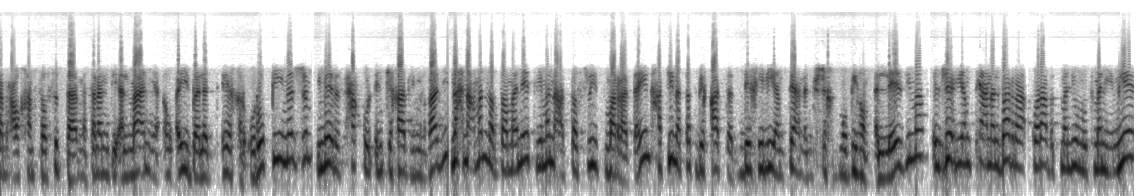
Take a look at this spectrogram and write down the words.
أربعة وخمسة وستة مثلا في ألمانيا أو أي بلد آخر أوروبي ينجم يمارس حقه الانتخابي من غادي. نحن عملنا الضمانات لمنع التصويت مرتين حطينا التطبيقات الداخلية نتاعنا اللي باش يخدموا بهم اللازمة. الجالية نتاعنا لبرا قرابة مليون و800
